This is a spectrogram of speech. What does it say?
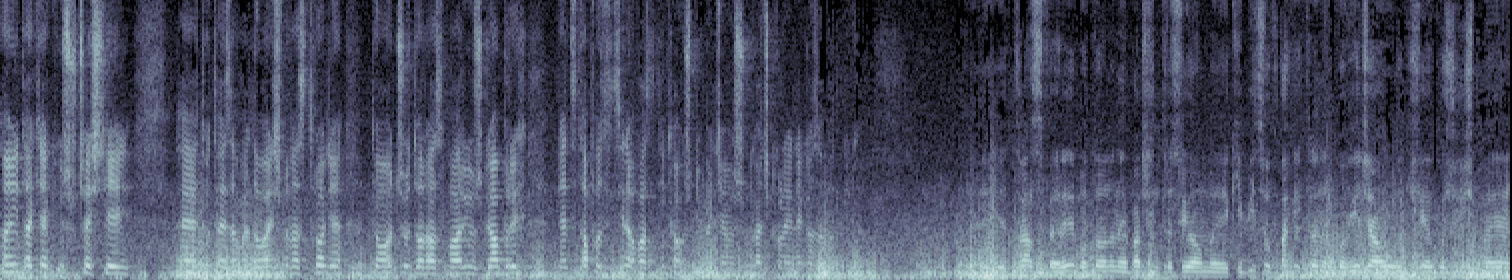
No i tak jak już wcześniej tutaj zameldowaliśmy na stronie, dołączył do nas Mariusz Gabrych, więc na pozycji napastnika już nie będziemy szukać kolejnego zawodnika. Y, Transfery, bo to one najbardziej interesują y, kibiców. Tak jak trener powiedział, dzisiaj ogłosiliśmy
